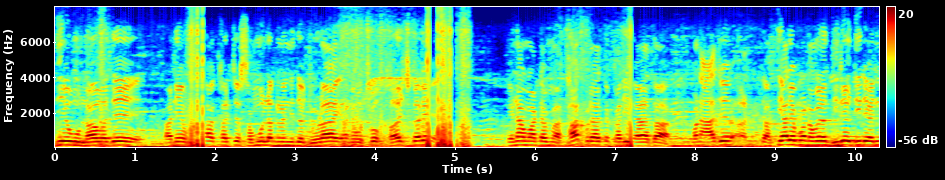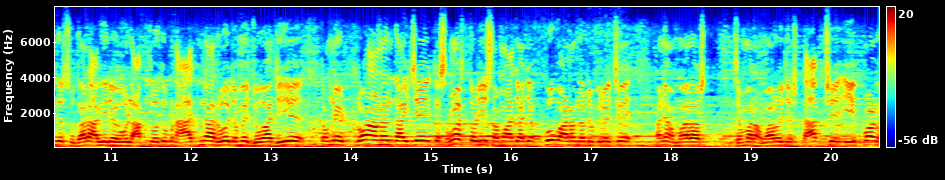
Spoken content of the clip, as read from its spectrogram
દેવું ન વધે અને ઓછા ખર્ચે સમૂહ લગ્નની અંદર જોડાય અને ઓછો ખર્ચ કરે. એના માટે અમે અથાગ પ્રયત્ન કરી રહ્યા હતા. પણ આજે અત્યારે પણ અમે ધીરે ધીરે અંદર સુધારો આવી રહ્યો એવું લાગતું હતું. પણ આજના રોજ અમે જોવા જઈએ તો અમને એટલો આનંદ થાય છે કે સમસ્ત તળી સમાજ આજે ખૂબ આનંદ અનુભવ્યો છે. અને અમારા જેમાં અમારો જે સ્ટાફ છે એ પણ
